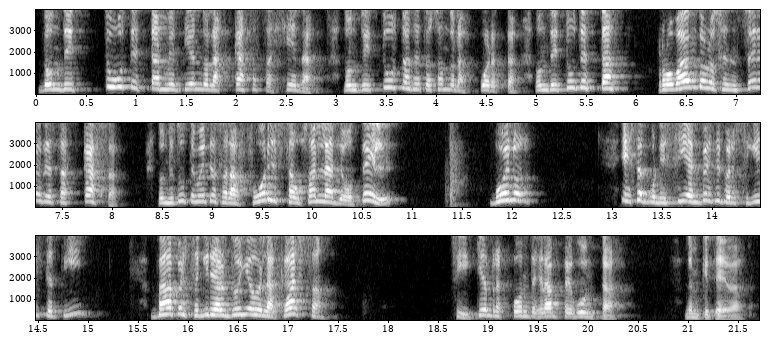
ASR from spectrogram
donde tú te estás metiendo las casas ajenas, donde tú estás destrozando las puertas, donde tú te estás robando los enseres de esas casas, donde tú te metes a la fuerza a usarlas de hotel, bueno, esa policía, en vez de perseguirte a ti, va a perseguir al dueño de la casa. Sí, ¿quién responde? Gran pregunta. Nemqueteva.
